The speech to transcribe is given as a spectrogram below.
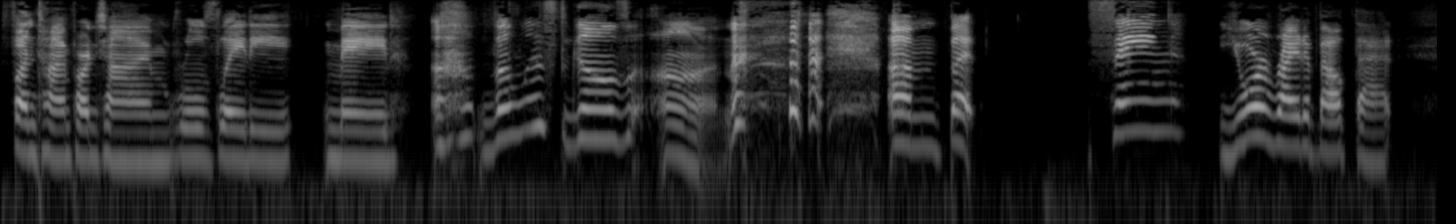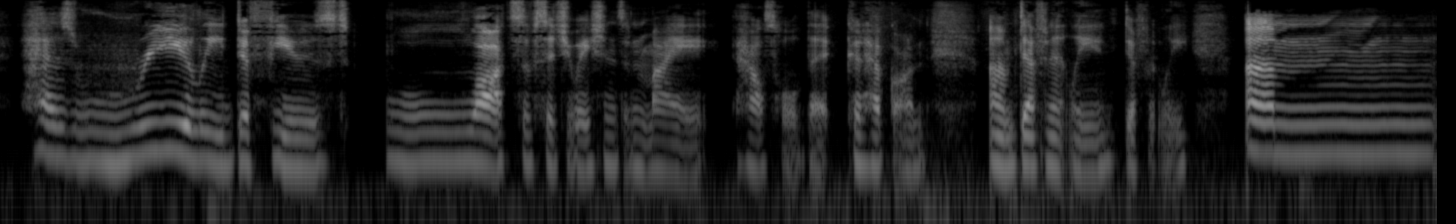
fun time, party time, rules lady, made. Uh, the list goes on. um, but saying you're right about that has really diffused lots of situations in my household that could have gone um, definitely differently. Um,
